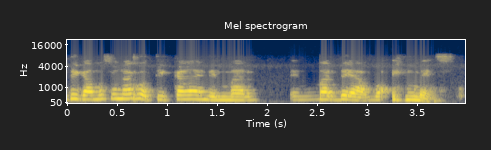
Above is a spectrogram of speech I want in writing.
digamos, una gotica en el mar, en un mar de agua inmenso.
